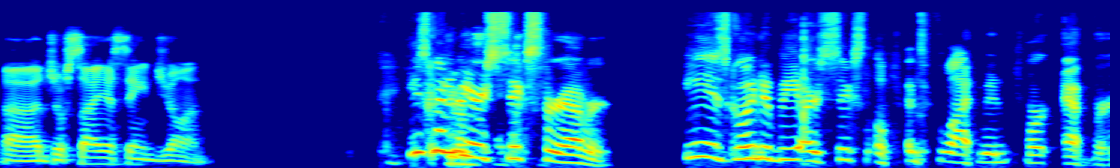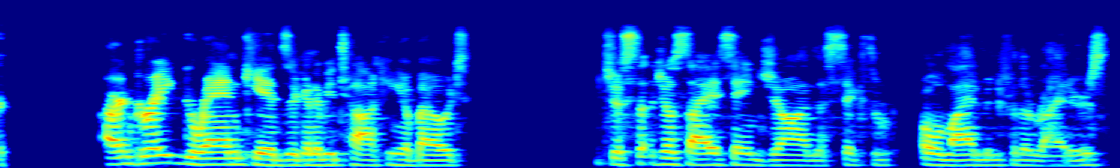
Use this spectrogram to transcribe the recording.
Uh, Josiah St. John. He's going to be our sixth forever. He is going to be our sixth offensive lineman forever. Our great grandkids are going to be talking about just Josiah St. John, the sixth O lineman for the Riders.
